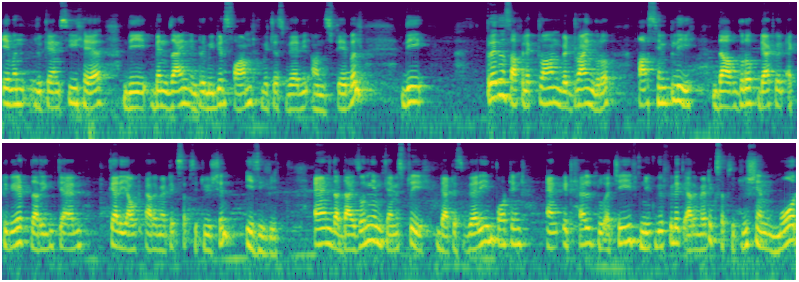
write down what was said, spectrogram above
Even you can see here the benzyne intermediates formed which is very unstable. The presence of electron withdrawing group or simply the group that will activate the ring can carry out aromatic substitution easily. And the diazonium chemistry that is very important and it helped to achieve nucleophilic aromatic substitution more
